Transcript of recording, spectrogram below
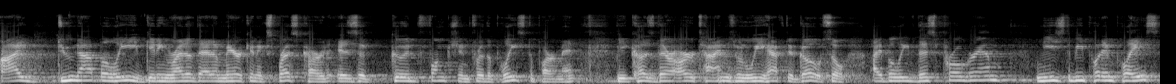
I do not believe getting rid of that American Express card is a good function for the police department because there are times when we have to go. So I believe this program needs to be put in place,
